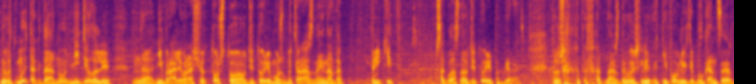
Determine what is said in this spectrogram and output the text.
Ну, вот мы тогда, ну, не делали, не брали в расчет то, что аудитория может быть разная, и надо прикид согласно аудитории подбирать. Потому что однажды вышли, не помню, где был концерт,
